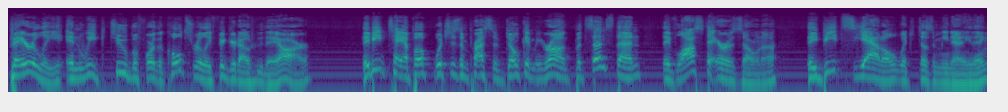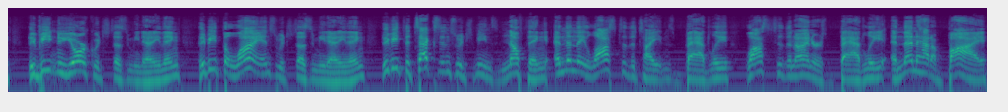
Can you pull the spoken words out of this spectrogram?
barely in week two before the Colts really figured out who they are. They beat Tampa, which is impressive, don't get me wrong. But since then, they've lost to Arizona. They beat Seattle, which doesn't mean anything. They beat New York, which doesn't mean anything. They beat the Lions, which doesn't mean anything. They beat the Texans, which means nothing. And then they lost to the Titans badly, lost to the Niners badly, and then had a bye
